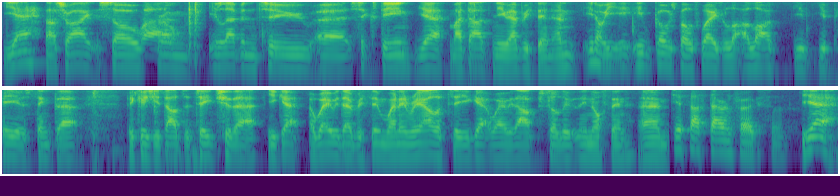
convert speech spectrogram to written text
Yeah, that's right. So wow. from eleven to uh, sixteen, yeah, my dad knew everything, and you know. He, it goes both ways. A lot, a lot of your, your peers think that because your dad's a teacher there, you get away with everything. When in reality, you get away with absolutely nothing. Um, Just ask Darren Ferguson. Yeah,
